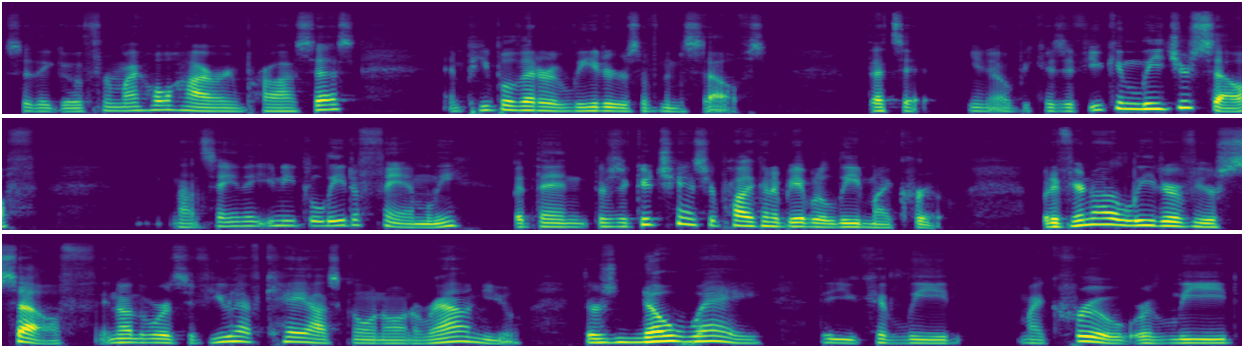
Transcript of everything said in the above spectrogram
So they go through my whole hiring process and people that are leaders of themselves. That's it, you know, because if you can lead yourself, not saying that you need to lead a family, but then there's a good chance you're probably going to be able to lead my crew. But if you're not a leader of yourself, in other words, if you have chaos going on around you, there's no way that you could lead my crew or lead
